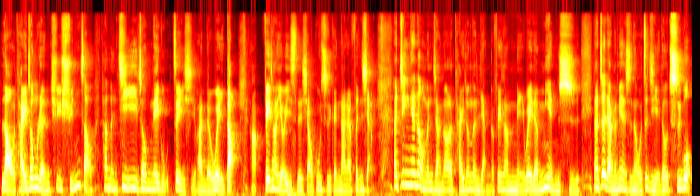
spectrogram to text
老台中人去寻找他们记忆中那股最喜欢的味道啊，非常有意思的小故事跟大家分享。那今天呢，我们讲到了台中的两个非常美味的面食，那这两个面食呢，我自己也都吃过。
